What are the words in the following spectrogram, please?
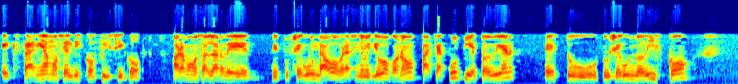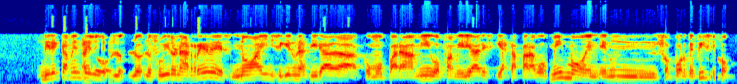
extrañamos el disco físico, ahora vamos a hablar de, de, tu segunda obra, si no me equivoco, ¿no? Pachacuti, estoy bien, es tu, tu segundo disco. Directamente lo, lo, lo, subieron a redes, no hay ni siquiera una tirada como para amigos, familiares y hasta para vos mismo en, en un soporte físico.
